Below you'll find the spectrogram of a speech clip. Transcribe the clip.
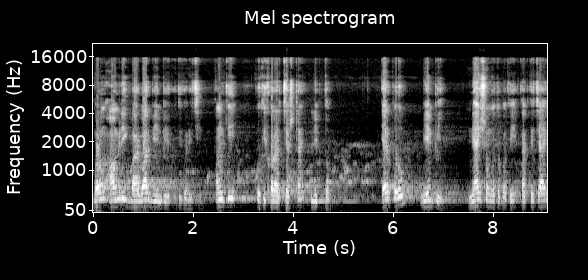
বরং আওয়ামী লীগ বারবার বিএনপির ক্ষতি করেছে, এমনকি ক্ষতি করার চেষ্টায় লিপ্ত। এরপরও বিএনপি ন্যায়সঙ্গত পথে থাকতে চায়।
